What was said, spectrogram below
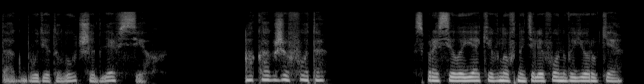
«Так будет лучше для всех». «А как же фото?» — спросила я, кивнув на телефон в ее руке.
